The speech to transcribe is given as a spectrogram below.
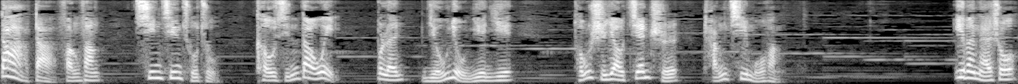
大大方方、清清楚楚，口型到位，不能扭扭捏捏，同时要坚持长期模仿。一般来说，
